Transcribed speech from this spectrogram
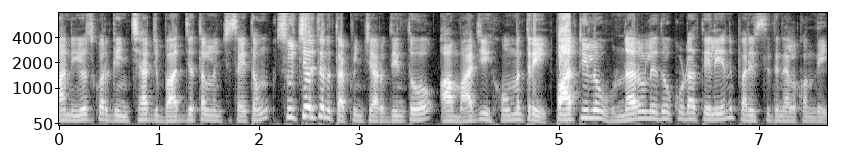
ఆ నియోజకవర్గ ఇన్ఛార్జ్ బాధ్యతల నుంచి సైతం సుచరితను తప్పించారు. దీంతో ఆ మాజీ హోంమంత్రి పార్టీలో ఉన్నారో లేదో కూడా తెలియని పరిస్థితి నెలకొంది.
